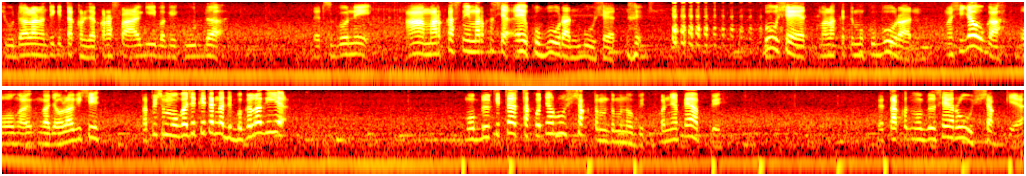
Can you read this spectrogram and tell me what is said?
Sudahlah nanti kita kerja keras lagi bagi kuda. Let's go nih. Ah, markas nih markas ya. Eh, kuburan buset. Buset, malah ketemu kuburan. Masih jauh kah? Oh, nggak jauh lagi sih. Tapi semoga aja kita nggak dibegal lagi ya. Mobil kita takutnya rusak teman-teman Obit, bukannya PHP. Saya takut mobil saya rusak ya.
